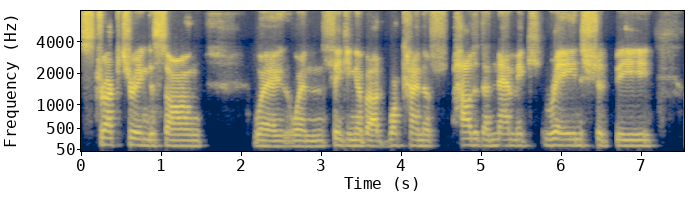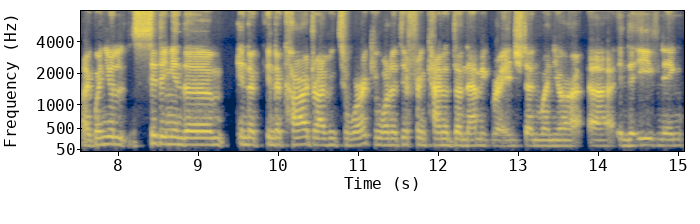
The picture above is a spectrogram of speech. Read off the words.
structuring the song when when thinking about what kind of how the dynamic range should be. Like when you're sitting in the in the in the car driving to work you want a different kind of dynamic range than when you're uh, in the evening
